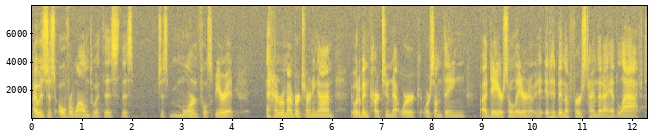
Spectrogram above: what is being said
I was just overwhelmed with this this just mournful spirit. And I remember turning on it would have been Cartoon Network or something a day or so later, and it, it had been the first time that I had laughed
